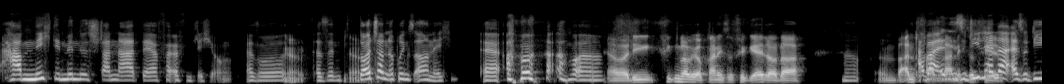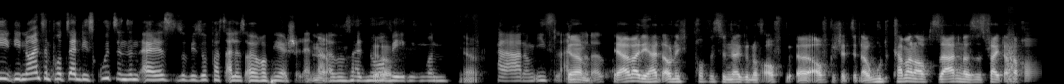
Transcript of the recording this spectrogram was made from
haben nicht den Mindeststandard der Veröffentlichung. Also Ja. da sind Ja. Deutschland übrigens auch nicht. Äh, aber Ja, aber die kriegen, glaube ich, auch gar nicht so viel Geld oder Ja. ähm, beantragen Aber also die so. Länder, also die, die 19 Prozent, die es gut sind, sind alles, sowieso fast alles europäische Länder. Ja, also es ist halt genau. Norwegen und, Ja. keine Ahnung, Island Genau. oder so. Ja, weil die halt auch nicht professionell genug auf, äh, aufgestellt sind. Aber gut, kann man auch sagen, dass es vielleicht auch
